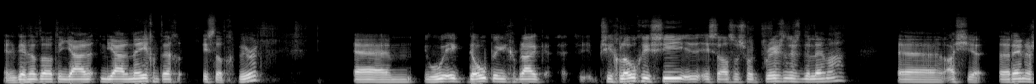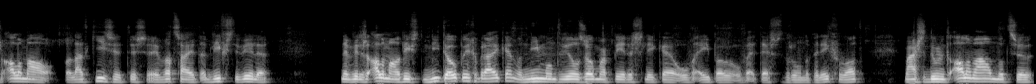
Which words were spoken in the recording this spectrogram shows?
En ik denk dat dat in, de jaren negentig is dat gebeurd. Ehm, hoe ik doping gebruik, eh, psychologisch zie, is als een soort prisoners dilemma. Eh, als je renners allemaal laat kiezen tussen wat zij het het liefste willen, dan willen ze allemaal het liefst niet doping gebruiken. Want niemand wil zomaar pillen slikken of EPO of testosteron of weet ik veel wat. Maar ze doen het allemaal omdat ze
